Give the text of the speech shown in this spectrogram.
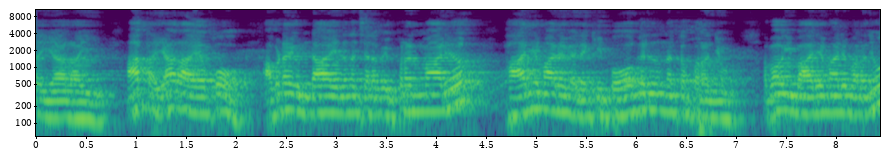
തയ്യാറായി. ആ തയ്യാറായപ്പോൾ അവിടെ ഉണ്ടായിരുന്ന ചില വിപ്രന്മാര് ഭാര്യമാരെ വിലക്കി പോകരുതെന്നൊക്കെ പറഞ്ഞു. അപ്പോൾ ഈ ഭാര്യമാർ പറഞ്ഞു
